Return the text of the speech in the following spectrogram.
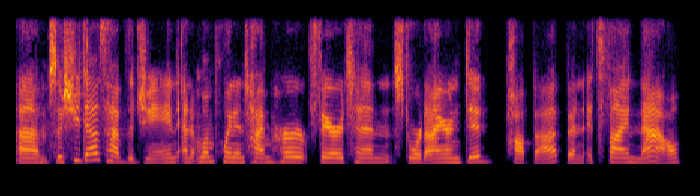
Um, so she does have the gene. And at one point in time, her ferritin stored iron did pop up and it's fine now.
